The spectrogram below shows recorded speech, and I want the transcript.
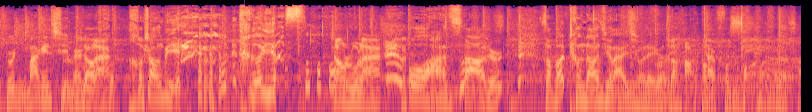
比如你妈给你起一名叫如来和和上帝、和耶稣，张如来，我操，这是怎么成长起来？你说这个太疯狂了，我操！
